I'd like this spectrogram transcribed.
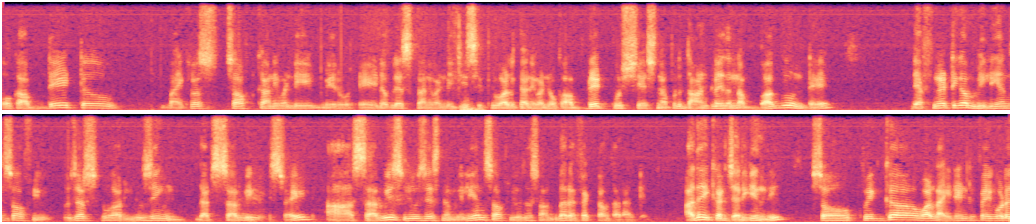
ఒక అప్డేట్ మైక్రోసాఫ్ట్ కానివ్వండి మీరు ఏడబ్ల్యూఎస్ కానివ్వండి జీసీపీ వాళ్ళు కానివ్వండి ఒక అప్డేట్ పుష్ చేసినప్పుడు దాంట్లో ఏదైనా బగ్ ఉంటే డెఫినెట్గా millions of users who are using that service right ఆ సర్వీస్ యూజ్ చేసిన మిలియన్స్ ఆఫ్ యూజర్స్ అందరు ఎఫెక్ట్ అవుతారండి అదే ఇక్కడ జరిగింది. సో క్విక్గా వాళ్ళు ఐడెంటిఫై కూడా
